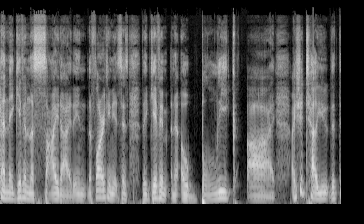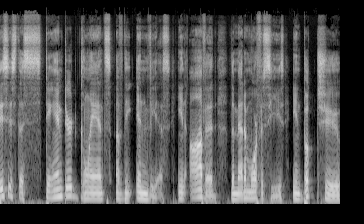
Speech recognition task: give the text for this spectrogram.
and they give him the side eye. In the Florentine, it says they give him an oblique eye. I should tell you that this is the standard glance of the envious. In Ovid, the Metamorphoses, in Book 2,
